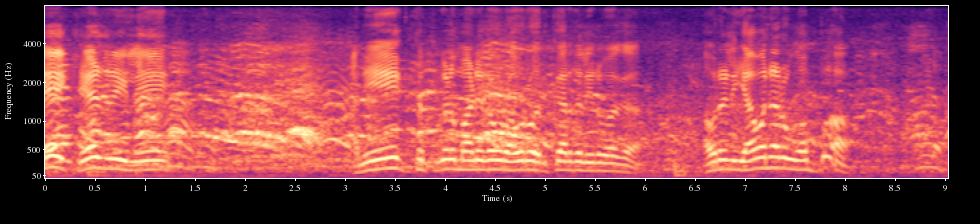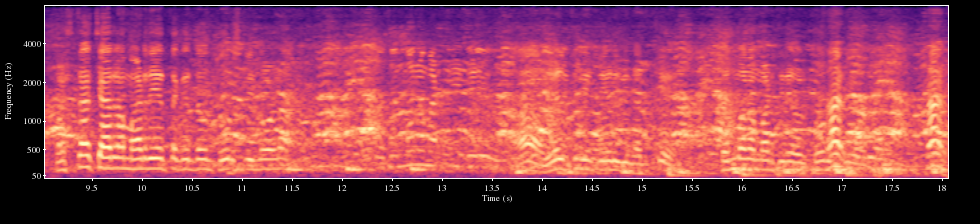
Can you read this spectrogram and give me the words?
ಏ ಕೇಳ್ರಿ ಇಲ್ಲಿ. ಅನೇಕ ತಪ್ಪುಗಳು ಮಾಡಿರೋರು ಅವರು ಅಧಿಕಾರದಲ್ಲಿರುವಾಗ. ಅವರಲ್ಲಿ ಯಾವನಾರು ಒಬ್ಬ ಭ್ರಷ್ಟಾಚಾರ ಮಾಡದೇ ಇರ್ತಕ್ಕಂಥ ಒಂದು ತೋರಿಸ್ಲಿ ನೋಡೋಣ. ಹಾ ಹೇಳ್ತೀನಿ ಅಂತ ಹೇಳಿದ್ದೀನಿ ಅದಕ್ಕೆ ಸನ್ಮಾನ ಮಾಡ್ತೀನಿ ಅವ್ರು ಸರ್ ಸರ್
